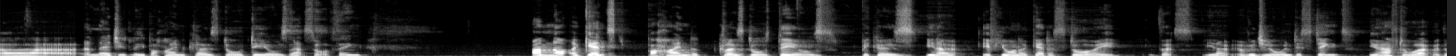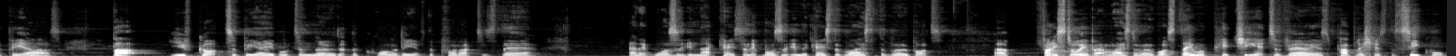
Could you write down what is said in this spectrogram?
uh, allegedly behind closed door deals that sort of thing. I'm not against behind the closed doors deals because you know if you want to get a story that's you know original and distinct, you have to work with the PRs, but you've got to be able to know that the quality of the product is there, and it wasn't in that case, and it wasn't in the case of the Rise of the Robots. Uh, funny story about Rise of the Robots: they were pitching it to various publishers, the sequel,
